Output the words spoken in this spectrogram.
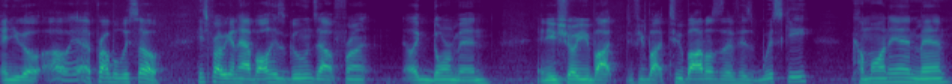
and you go, oh yeah, probably so. He's probably gonna have all his goons out front, like doormen, and you show you bought if you bought two bottles of his whiskey, come on in, man.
